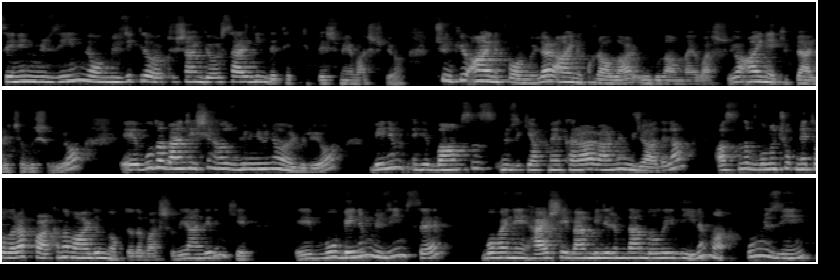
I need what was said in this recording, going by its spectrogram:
senin müziğin ve o müzikle örtüşen görsel dil de tek tipleşmeye başlıyor. Çünkü aynı formüller, aynı kurallar uygulanmaya başlıyor. Aynı ekiplerle çalışılıyor. E, bu da bence işin özgünlüğünü öldürüyor. Benim e, bağımsız müzik yapmaya karar verme mücadelem aslında bunu çok net olarak farkına vardığım noktada başladı. Yani dedim ki e, bu benim müziğimse bu hani her şeyi ben bilirimden dolayı değil ama bu müziğin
